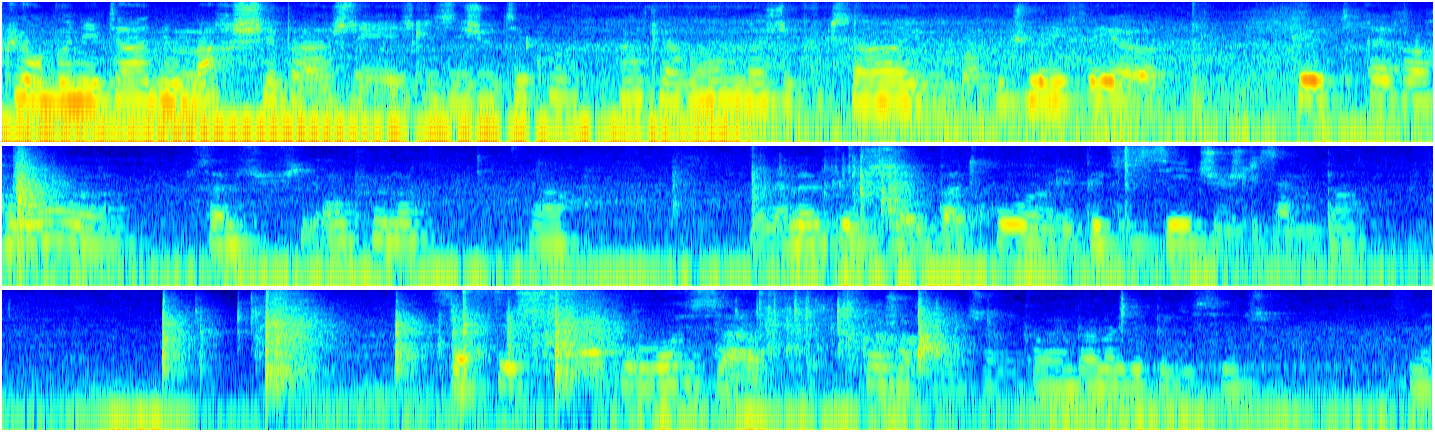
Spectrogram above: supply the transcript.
plus en bon état de marche, et bah, j'ai- je les ai jetés quoi. Hein, clairement, là j'ai plus que ça, et bah, vu que je me les fais que très rarement, ça me suffit amplement. Il y en a même que j'aime pas trop, les Pecky Sage, je les aime pas. Ça sèche pas pour moi, ça. Pourtant, j'en ai, quand même pas mal de Sage. Mais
